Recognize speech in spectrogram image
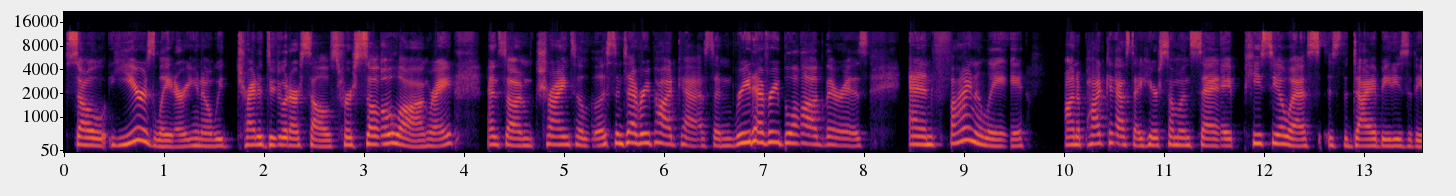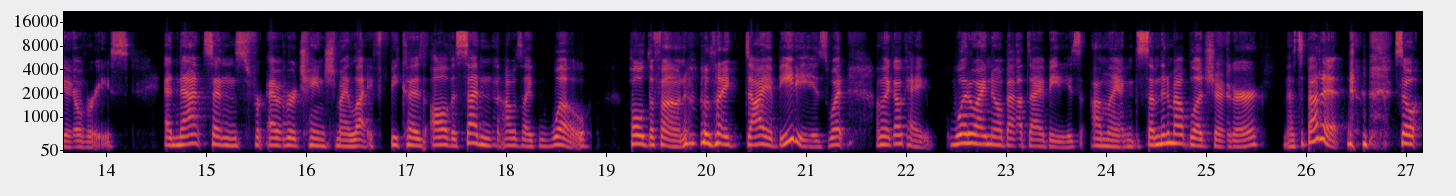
So years later, you know, we try to do it ourselves for so long, right? And so I'm trying to listen to every podcast and read every blog there is. And finally, on a podcast, I hear someone say PCOS is the diabetes of the ovaries. And that sentence forever changed my life because all of a sudden I was like, whoa, hold the phone. I was like, diabetes. What? I'm like, okay, what do I know about diabetes? I'm like, something about blood sugar. That's about it. so,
